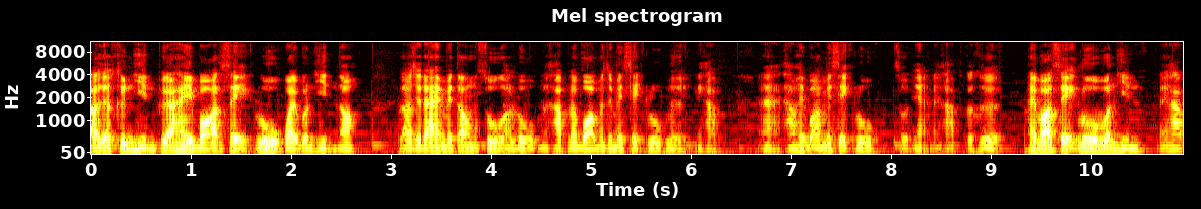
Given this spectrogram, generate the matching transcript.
เราจะขึ้นหินเพื่อให้บอสเสกลูกไว้บนหินเนาะเราจะได้ไม่ต้องสู้กับลูกนะครับแล้วบอสมันจะไม่เสกลูกเลยนะครับอ่าทำให้บอสไม่เสกลูกสูตรเนี้ยนะครับก็คือให้บอสเสกลูกบนหินนะครับ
